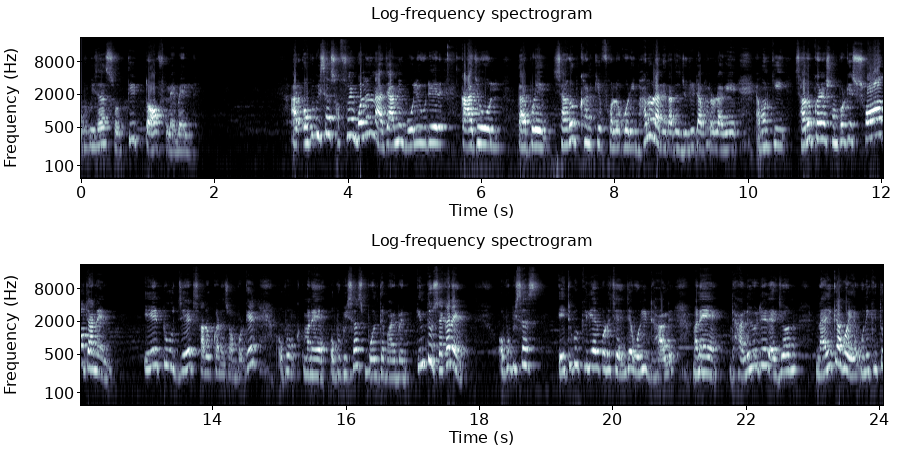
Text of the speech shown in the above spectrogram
অপবিশ্বাস সত্যি টপ লেভেল আর অপবিশ্বাস সবসময় বলেন না যে আমি বলিউডের কাজল, তারপরে শাহরুখ খানকে ফলো করি, ভালো লাগে তাদের জুটিটা ভালো লাগে। এমনকি শাহরুখ খানের সম্পর্কে সব জানেন। এ টু জেড শাহরুখ খানের সম্পর্কে অপ মানে অপবিশ্বাস বলতে পারবেন। কিন্তু সেখানে অপবিশ্বাস এইটুকু ক্লিয়ার করেছেন যে উনি ঢাল মানে ঢালিউডের একজন নায়িকা হয়ে উনি কিন্তু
